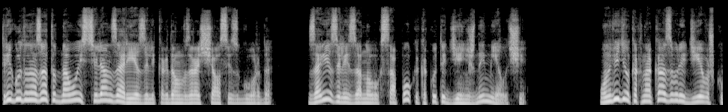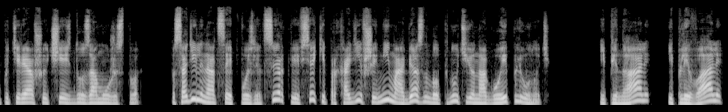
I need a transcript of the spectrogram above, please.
Три года назад одного из селян зарезали, когда он возвращался из города. Зарезали из-за новых сапог и какой-то денежной мелочи. Он видел, как наказывали девушку, потерявшую честь до замужества, Посадили на цепь возле церкви, всякий проходивший мимо обязан был пнуть ее ногой и плюнуть. И пинали, и плевали,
